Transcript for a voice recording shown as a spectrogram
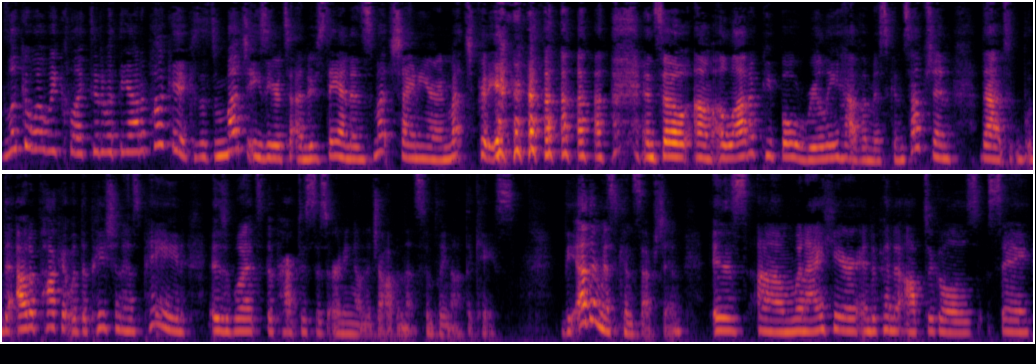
look at what we collected with the out of pocket because it's much easier to understand and it's much shinier and much prettier. and so um, a lot of people really have a misconception that the out of pocket, what the patient has paid is what the practice is earning on the job. And that's simply not the case. The other misconception is um, when I hear independent opticals say,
